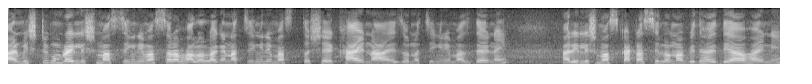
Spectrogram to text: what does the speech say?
আর মিষ্টি কুমড়া, ইলিশ মাছ, চিংড়ি মাছ ছাড়া ভালো লাগে না। চিংড়ি মাছ তো সে খায় না, এই জন্য চিংড়ি মাছ দেয় নাই। আর ইলিশ মাছ কাটা ছিল না, বিধায় দেওয়া হয়নি।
